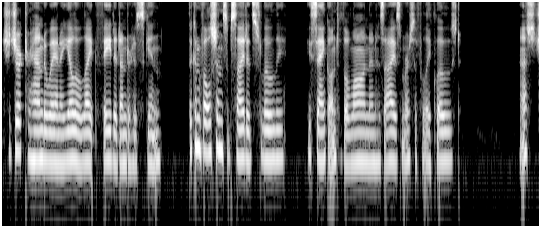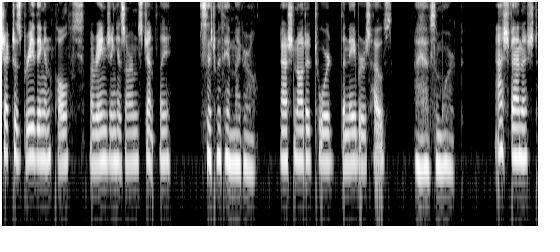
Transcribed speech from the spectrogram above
She jerked her hand away, and a yellow light faded under his skin. The convulsion subsided slowly. He sank onto the lawn, and his eyes mercifully closed. Ash checked his breathing and pulse, arranging his arms gently. Sit with him, my girl. Ash nodded toward the neighbor's house. I have some work. Ash vanished.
